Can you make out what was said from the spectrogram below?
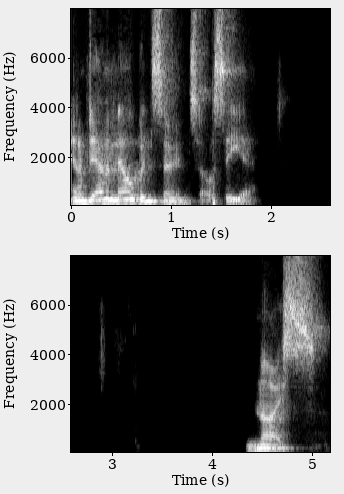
And I'm down in Melbourne soon, so I'll see you. Nice.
